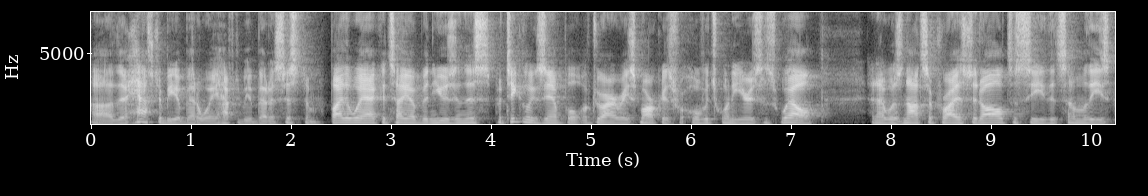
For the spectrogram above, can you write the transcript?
Uh, there has to be a better way, have to be a better system. By the way, I could tell you I've been using this particular example of dry erase markers for over 20 years as well, and I was not surprised at all to see that some of these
